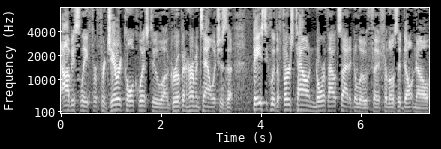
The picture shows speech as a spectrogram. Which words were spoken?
obviously for, for Jared Kolquist, who uh, grew up in Hermantown, which is the, basically the first town north outside of Duluth, uh, for those that don't know,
